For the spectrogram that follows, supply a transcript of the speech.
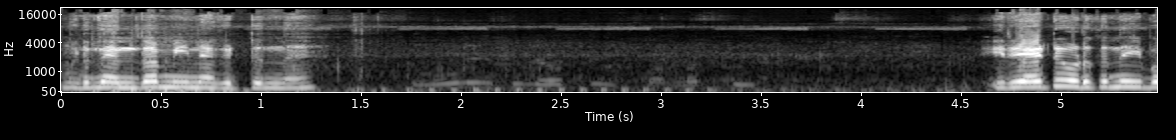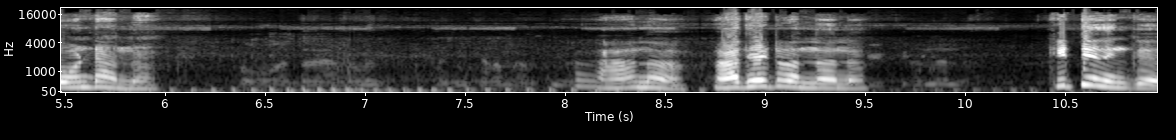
ഇവിടുന്ന് എന്തോ മീനാ കിട്ടുന്നത് ഇരയായിട്ട് കൊടുക്കുന്ന ഈ ബോണ്ടാന്നോ? ആണോ ആദ്യമായിട്ട് വന്നാന്നോ? കിട്ടിയോ നിങ്ങക്ക്?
